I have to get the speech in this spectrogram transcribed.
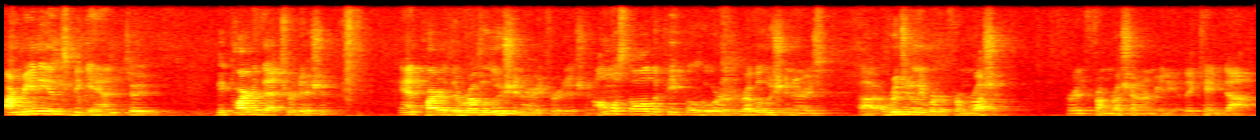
Armenians began to be part of that tradition and part of the revolutionary tradition. Almost all the people who were revolutionaries uh, originally were from Russia, or from Russia and Armenia. They came down.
